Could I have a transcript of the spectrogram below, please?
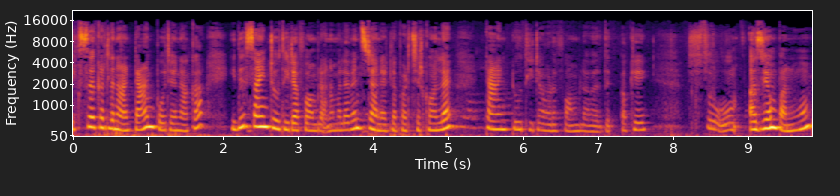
எக்ஸ் இருக்கிறதுல நான் டேன் போட்டேனாக்கா இது சைன் டூ தீட்டா ஃபார்முலா நம்ம லெவன்த் ஸ்டாண்டர்டில் படிச்சிருக்கோம்ல டேன் டூ தீட்டாவோட ஃபார்முலா வருது ஓகே ஸோ அசியூம் பண்ணுவோம்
